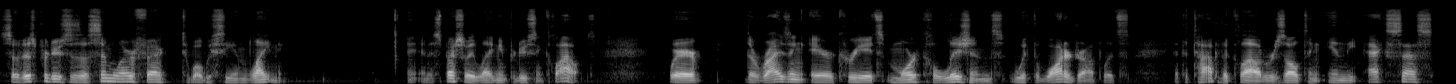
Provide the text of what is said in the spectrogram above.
So this produces a similar effect to what we see in lightning, and especially lightning producing clouds, where the rising air creates more collisions with the water droplets at the top of the cloud, resulting in the excess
